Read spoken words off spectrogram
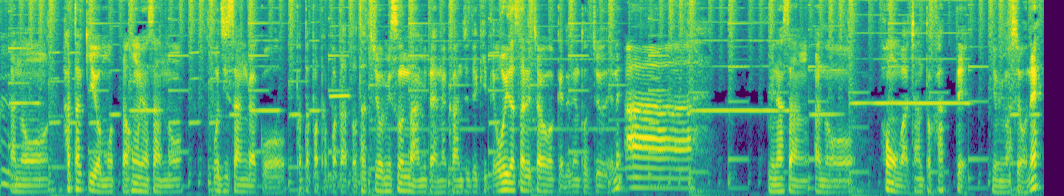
うんあ、の、畑を持った本屋さんのおじさんがこう、パタパタパタと立ち読みすんな、みたいな感じで来て追い出されちゃうわけでね、途中でね。あ皆さん、あの、本はちゃんと買って読みましょうね。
